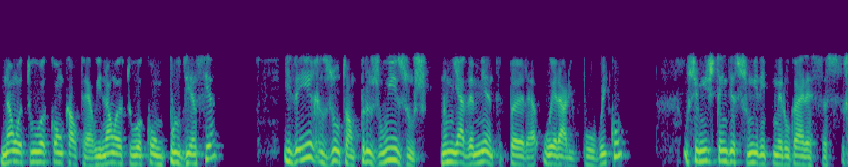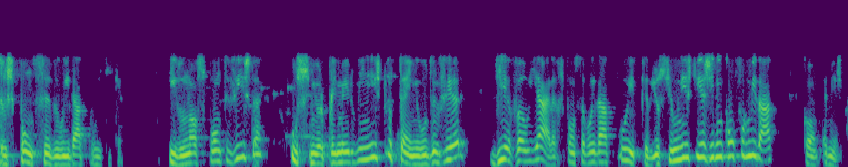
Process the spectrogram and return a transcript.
não atua com cautela e não atua com prudência, e daí resultam prejuízos, nomeadamente para o erário público, o Sr. Ministro tem de assumir, em primeiro lugar, essa responsabilidade política. E, do nosso ponto de vista, o Sr. Primeiro-Ministro tem o dever de avaliar a responsabilidade política de o Sr. Ministro e agir em conformidade com a mesma.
